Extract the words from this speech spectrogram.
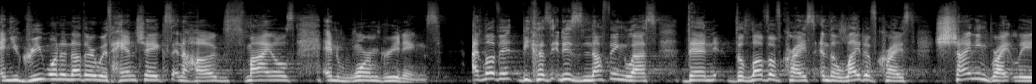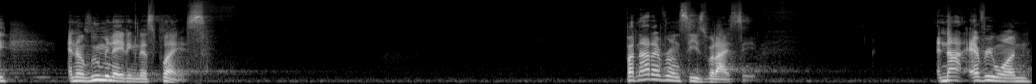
and you greet one another with handshakes and hugs, smiles, and warm greetings. I love it because it is nothing less than the love of Christ and the light of Christ shining brightly and illuminating this place. But not everyone sees what I see. And not everyone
